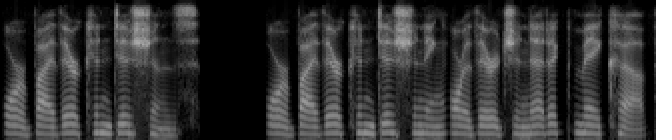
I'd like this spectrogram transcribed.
or by their conditions, or by their conditioning or their genetic makeup.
